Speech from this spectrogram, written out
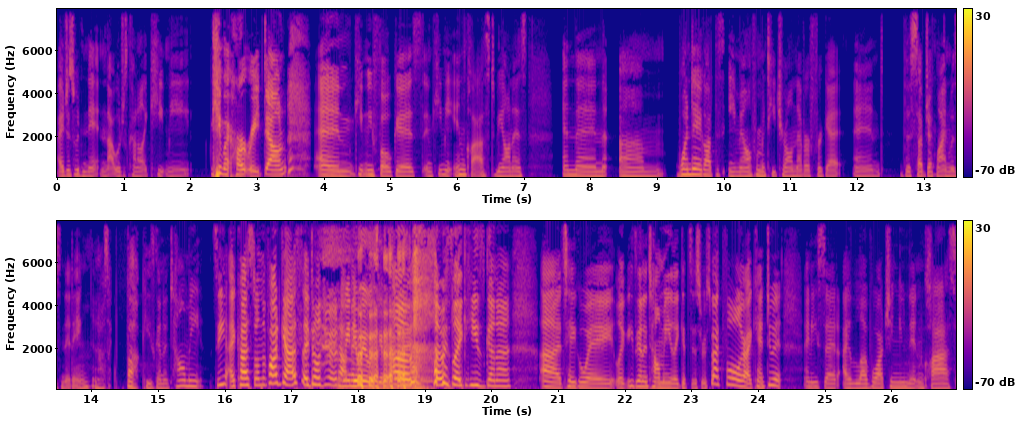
I just would knit, and that would just kind of like keep me keep my heart rate down, and keep me focused, and keep me in class. To be honest, and then um, one day I got this email from a teacher I'll never forget, and the subject line was knitting, and I was like, "Fuck, he's gonna tell me." See, I cussed on the podcast. I told you it We knew it was gonna happen. Um, I was like, he's gonna uh, take away, like, he's gonna tell me like it's disrespectful or I can't do it. And he said, "I love watching you knit in class.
